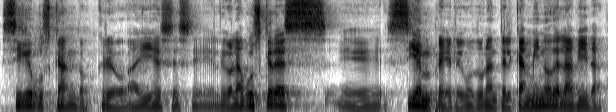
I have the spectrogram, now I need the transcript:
sigue buscando, creo. Ahí es, ese, digo, la búsqueda es eh, siempre, digo, durante el camino de la vida.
